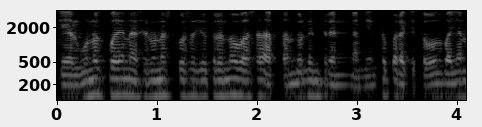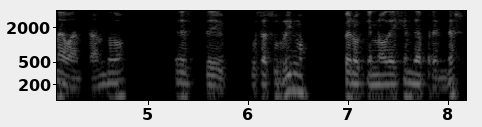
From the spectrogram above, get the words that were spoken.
que algunos pueden hacer unas cosas y otros no, vas adaptando el entrenamiento para que todos vayan avanzando este, pues a su ritmo, pero que no dejen de aprender.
